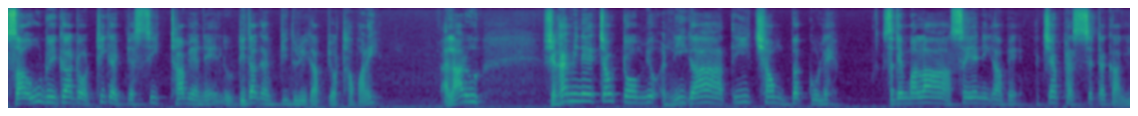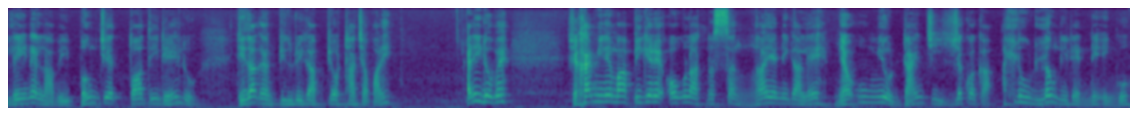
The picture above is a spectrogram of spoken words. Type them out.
အစာအုပ်တွေကတော့ထိခိုက်ပျက်စီးထားပြန်တယ်လို့ဒေသခံပြည်သူတွေကပြောထားပါတယ်။အလားတူရခိုင်ပြည်နယ်ကြောက်တော်မြို့အနီးကတီးချောင်းဘက်ကိုလည်းစက်တင်ဘာလ10ရက်နေ့ကပဲအကြမ်းဖက်စစ်တပ်ကလေနဲ့လာပြီးဘုံကျဲသွားသေးတယ်လို့ဒေသခံပြည်သူတွေကပြောထားကြပါတယ်။အဲဒီလိုပဲ ရခိုင်ပြည်နယ်မှာပြီးခဲ့တဲ့ဩဂုတ်လ25ရက်နေ့ကလည်းမြောက်ဦးမြို့ဒိုင်းကြီးရက်ကွက်ကအလှလုံနေတဲ့နေအိမ်ကို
